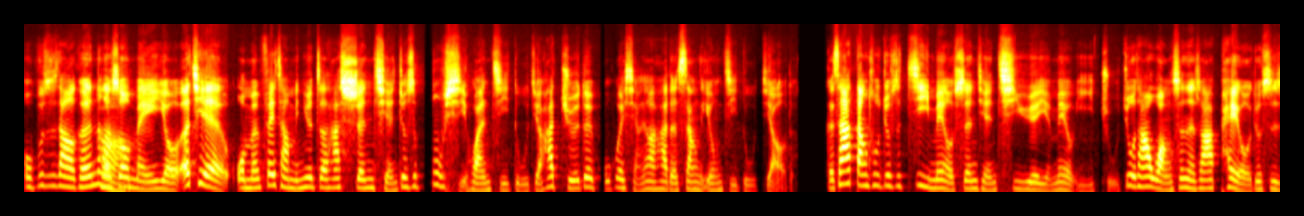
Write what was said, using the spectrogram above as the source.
我不知道，可是那个时候哼没有，而且我们非常明确知道他生前就是不喜欢基督教，他绝对不会想要他的丧礼用基督教的。可是他当初就是既没有生前契约，也没有遗嘱，就他往生的时候，他配偶就是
